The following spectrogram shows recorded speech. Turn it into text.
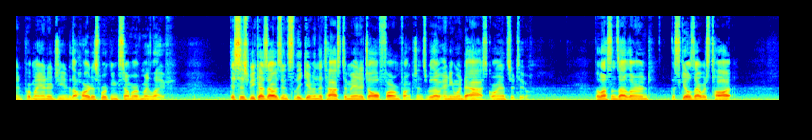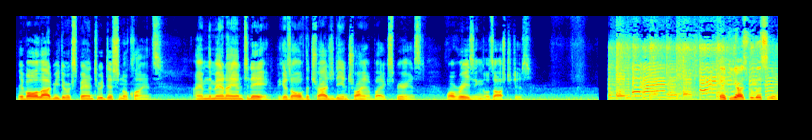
and put my energy into the hardest working summer of my life. This is because I was instantly given the task to manage all farm functions without anyone to ask or answer to. The lessons I learned, the skills I was taught, they've all allowed me to expand to additional clients. I am the man I am today because of all of the tragedy and triumph I experienced while raising those ostriches. Thank you guys for listening.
